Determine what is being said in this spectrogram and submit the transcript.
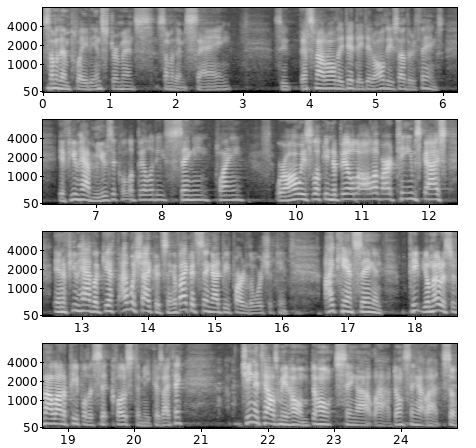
Some of them played instruments. Some of them sang. See, that's not all they did. They did all these other things. If you have musical ability, singing, playing, we're always looking to build all of our teams, guys. And if you have a gift, I wish I could sing. If I could sing, I'd be part of the worship team. I can't sing, and you'll notice there's not a lot of people that sit close to me because I think Gina tells me at home, don't sing out loud. Don't sing out loud. So uh,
